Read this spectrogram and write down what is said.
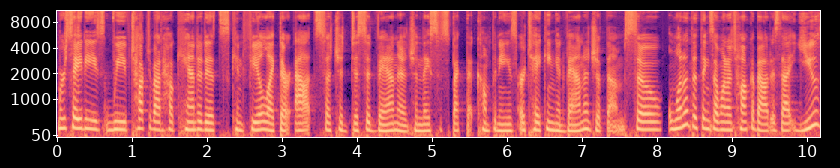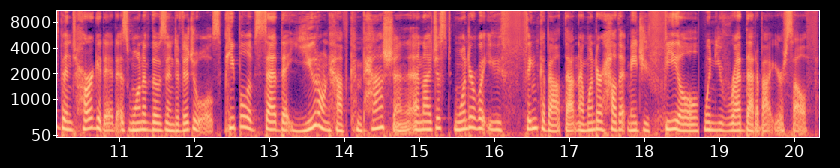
Mercedes, we've talked about how candidates can feel like they're at such a disadvantage and they suspect that companies are taking advantage of them. So, one of the things I want to talk about is that you've been targeted as one of those individuals. People have said that you don't have compassion, and I just wonder what you think about that. And I wonder how that made you feel when you read that about yourself.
